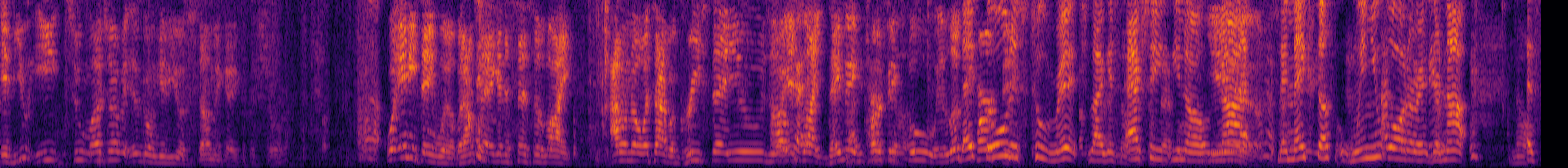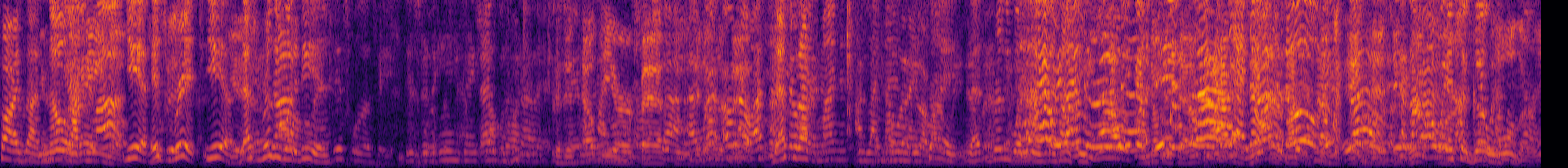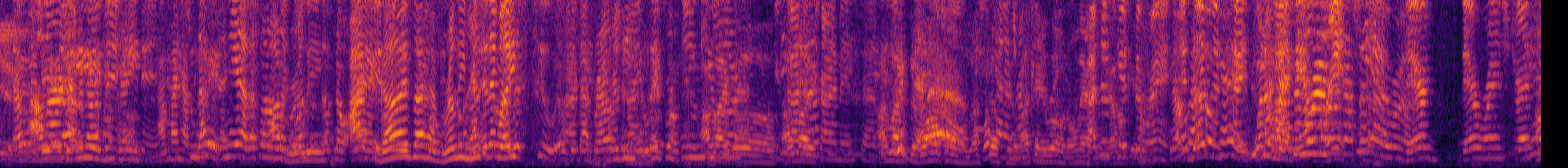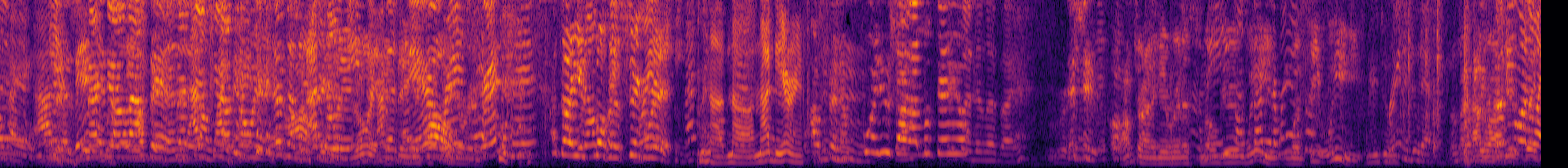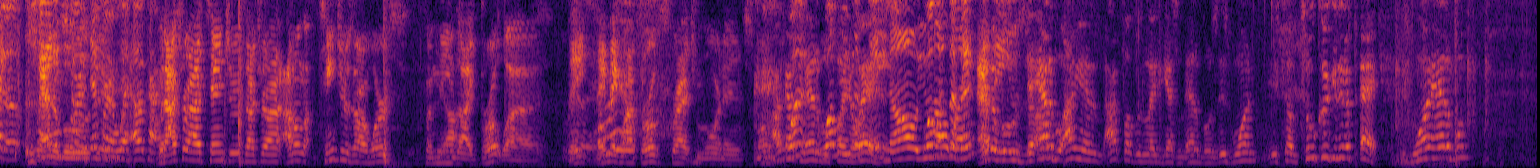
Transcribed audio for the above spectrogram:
if you eat too much of it, it's gonna give you a stomach ache for sure. Well, anything will, but I'm saying in the sense of like, I don't know what type of grease they use, or it's like they make perfect food. It looks They perfect. food is too rich. Like it's No, actually, you know, yeah. not. They make stuff when you I just want order it. They're not No. as far as I know. know, Yeah, Like, I yeah, You it's could- rich. Yeah, Yeah. that's really what it is. This was it. This was the the end you sound. can't That's smoke? what's Look not at it. it. Because it's healthier I- fast food than other oh, no, fast food. That's what I- filtered. Minus I like nice yeah, and you nice. all right. That's really what it is. I The always- I healthy only food. know I it noticed filters. that. Yeah, no, I don't know. No, it's Yeah. Because I'm always It's a I'm good one. Cooler, That yeah. I learned that that I've you been can't- eating. I might have to wet. that's- Yeah, that's why I'm I like really- really. No, I I Guys, I have really And then my misplaced. lips too. It'll get that brown shit on your lips. I'm too cute I like it. uh, I like try this I out. like the raw Yes. cones. I What stuff kind of them. I dressing can't you roll. Don't laugh I at me. just don't get the care. ranch. No, it that's doesn't okay. taste When I I got got cigarette- ranch. Yeah, Their their ranch dressing. Okay, I I get just business all out there. I Smack don't that shit like out your that. head. That's not I no don't cigarette. either, Joint, but you think their it's ranch cigarette. dressing. I thought you it was don't smoking a taste cigarette. ranchy. Nah, nah, not daring. I was finna. Boy, you saw I looked at That's him. what it look like. This shit. Oh, I'm trying to get rid of I mean, smoking you gonna start it weed, but keep weed. me too. Brina do that. for me. Like, how do I So do you want to like change to a different way? Okay. But I tried tinctures. I tried. I don't like tinctures are worse for me, Yeah. like throat wise. They Really? they make my throat scratch more than smoke. I got What- some edibles what for was your the ass. base? No, you what know was the what? base Edibles. The edible, I had, I fuck with a lady got some edibles. This one, it's come two cookies in a pack. It's one edible.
